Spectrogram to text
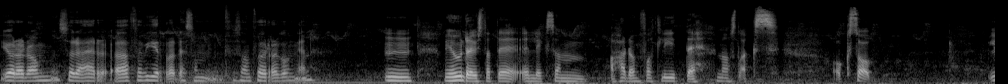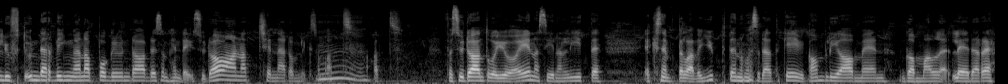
göra dem sådär uh, förvirrade som, som förra gången. Mm, men jag undrar just att det liksom, har de fått lite någon slags också luft under vingarna på grund av det som hände i Sudan, att känner de liksom mm. att, att för Sudan tog ju å ena sidan lite exempel av Egypten och var sådär att okej, okay, vi kan bli av med en gammal ledare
